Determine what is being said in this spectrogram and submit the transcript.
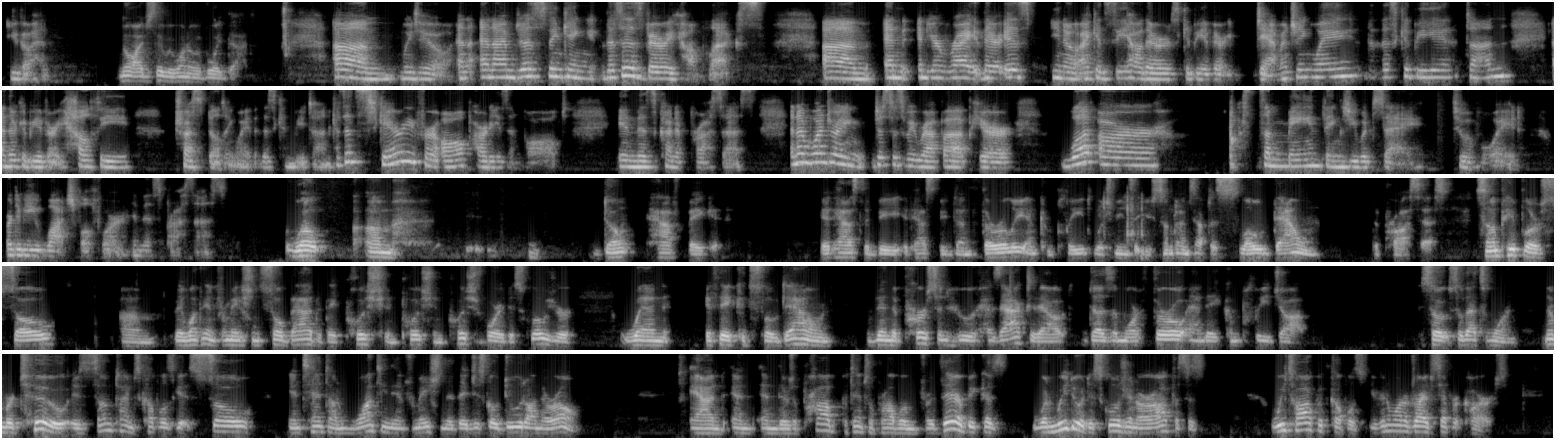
You go ahead. no, I just say we want to avoid that. Um, we do, and and I'm just thinking this is very complex, um, and and you're right. There is, you know, I could see how there's could be a very damaging way that this could be done, and there could be a very healthy, trust building way that this can be done because it's scary for all parties involved in this kind of process. And I'm wondering, just as we wrap up here, what are some main things you would say to avoid or to be watchful for in this process? Well, um, don't half bake it. It has to be it has to be done thoroughly and complete, which means that you sometimes have to slow down the process. Some people are so um, they want the information so bad that they push and push and push for a disclosure. When if they could slow down, then the person who has acted out does a more thorough and a complete job. So so that's one. Number two is sometimes couples get so intent on wanting the information that they just go do it on their own. And and and there's a prob- potential problem for there because when we do a disclosure in our offices, we talk with couples. You're going to want to drive separate cars.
